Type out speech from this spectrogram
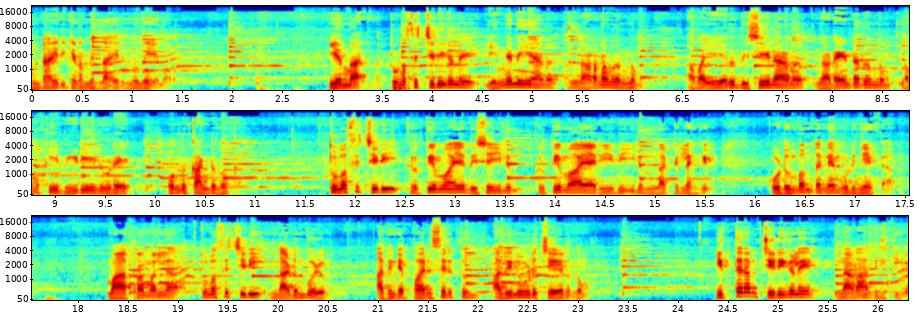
ഉണ്ടായിരിക്കണമെന്നായിരുന്നു നിയമം. എന്നാൽ തുളസിച്ചെടികളെ എങ്ങനെയാണ് നടണതെന്നും അവ ഏത് ദിശയിലാണ് നടേണ്ടതെന്നും നമുക്ക് ഈ വീഡിയോയിലൂടെ ഒന്ന് കണ്ടു നോക്കാം. തുളസിച്ചെടി കൃത്യമായ ദിശയിലും കൃത്യമായ രീതിയിലും നട്ടില്ലെങ്കിൽ കുടുംബം തന്നെ മുടിഞ്ഞേക്കാം. മാത്രമല്ല തുളസിച്ചെടി നടുമ്പോഴും അതിന്റെ പരിസരത്തും അതിനോട് ചേർന്നും ഇത്തരം ചെടികളെ നടാതിരിക്കുക.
